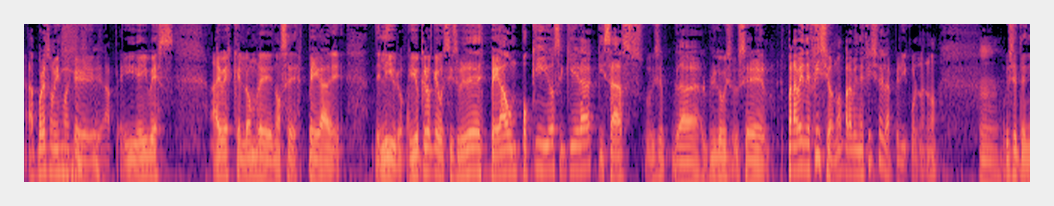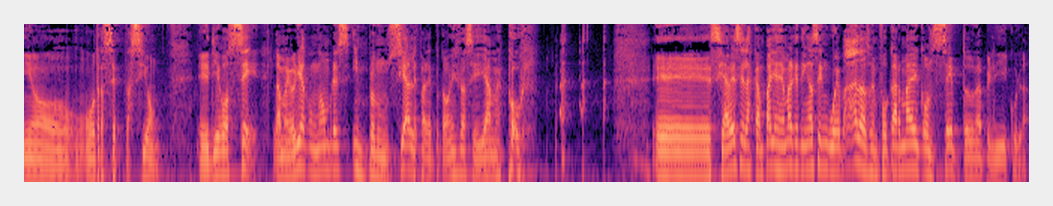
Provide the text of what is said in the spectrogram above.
Ah, por eso mismo es que y ahí ves, ahí ves que el hombre no se despega de, del libro. Que yo creo que si se hubiese despegado un poquillo siquiera, quizás hubiese, la, el película hubiese, para beneficio, ¿no? Para beneficio de la película, ¿no? Hubiese tenido otra aceptación. Eh, Diego C. La mayoría con nombres impronunciables para el protagonista se llama Paul. Eh, si a veces las campañas de marketing hacen huevadas o enfocar mal el concepto de una película.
